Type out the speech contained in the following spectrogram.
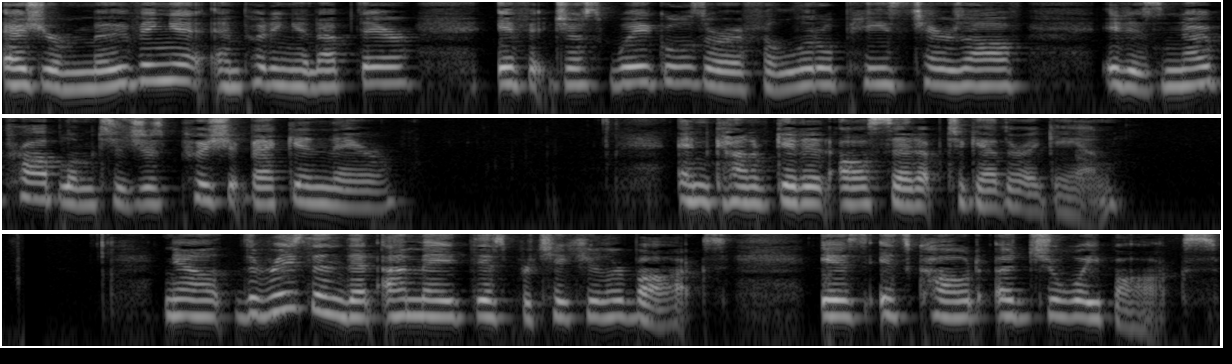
as you're moving it and putting it up there, if it just wiggles or if a little piece tears off, it is no problem to just push it back in there and kind of get it all set up together again. Now, the reason that I made this particular box is it's called a joy box.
